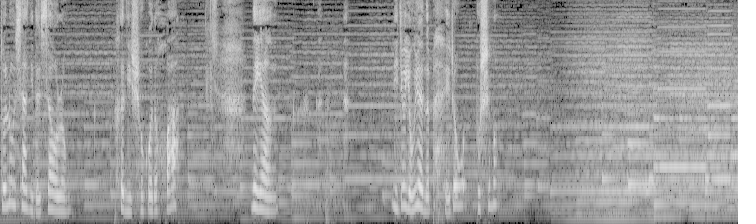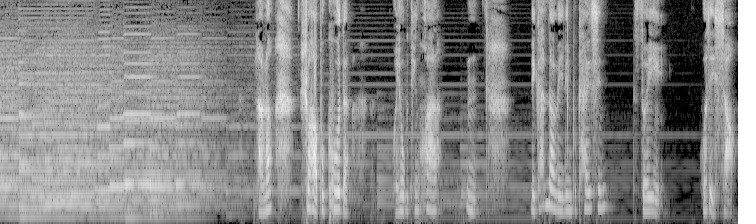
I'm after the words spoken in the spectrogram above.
多录下你的笑容和你说过的话，那样你就永远的陪着我了，不是吗？姥姥，说好不哭的。我又不听话了，嗯，你看到了一定不开心，所以我得笑。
